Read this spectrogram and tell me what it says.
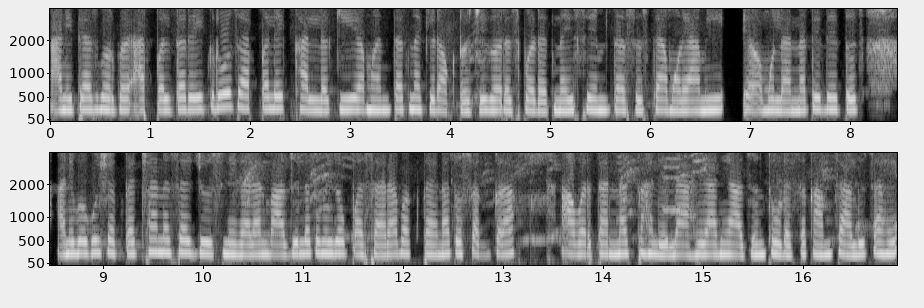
आणि त्याचबरोबर ॲपल तर एक रोज ॲपल एक खाल्लं की म्हणतात ना की डॉक्टरची गरज पडत नाही. सेम तसंच त्यामुळे आम्ही मुलांना ते देतोच. आणि बघू शकता छान असा ज्यूस निघाला आणि बाजूला तुम्ही जो पसारा बघताय ना तो सगळा आवरतानाच झालेला आहे आणि अजून थोडंसं काम चालूच आहे.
